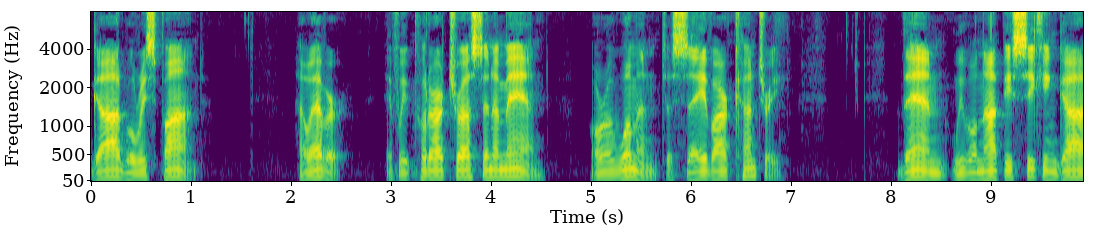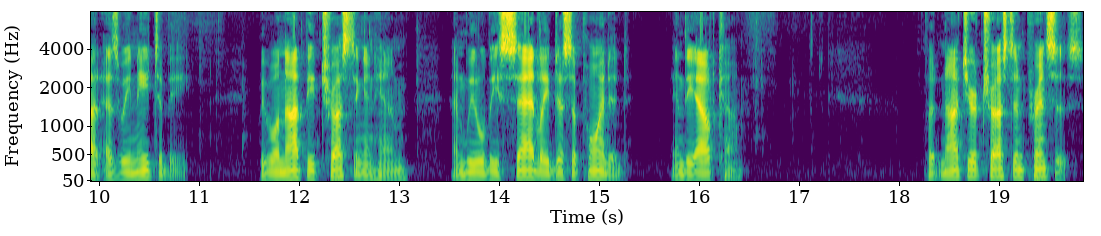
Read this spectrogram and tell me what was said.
God will respond. However, if we put our trust in a man or a woman to save our country, then we will not be seeking God as we need to be. We will not be trusting in Him, and we will be sadly disappointed in the outcome. Put not your trust in princes,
